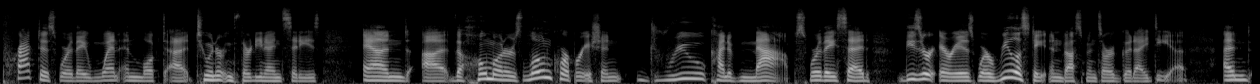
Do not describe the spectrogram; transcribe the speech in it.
practice where they went and looked at 239 cities, and uh, the Homeowners Loan Corporation drew kind of maps where they said these are areas where real estate investments are a good idea. And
